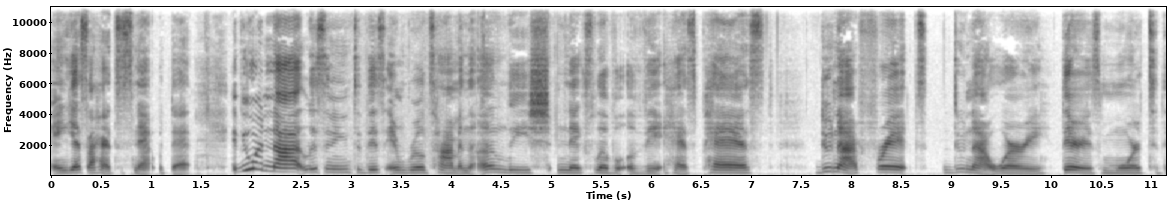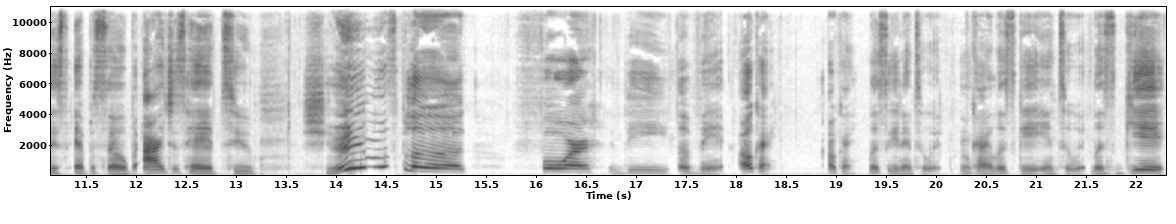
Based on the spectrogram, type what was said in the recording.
And yes, I had to snap with that. If you are not listening to this in real time and the Unleash Next Level event has passed, do not fret, do not worry. There is more to this episode, but I just had to shameless plug for the event. Okay. Okay, let's get into it. Okay, let's get into it. Let's get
